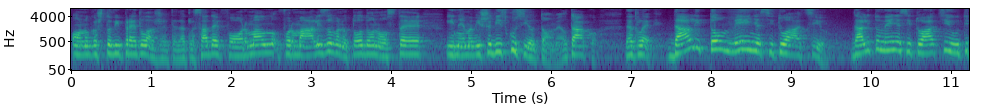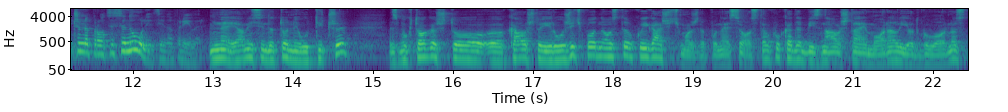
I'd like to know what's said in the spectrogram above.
onoga što vi predlažete. Dakle, sada je formalno, formalizovano to da on ostaje i nema više diskusije o tome, je li tako? Dakle, da li to menja situaciju? Da li to menja situaciju i utiče na procese na ulici, na primjer? Ne, ja mislim da to ne utiče zbog toga što, e, kao što i Ružić podne ostavku, i Gašić može da podnese ostavku kada bi znao šta je moral i odgovornost.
